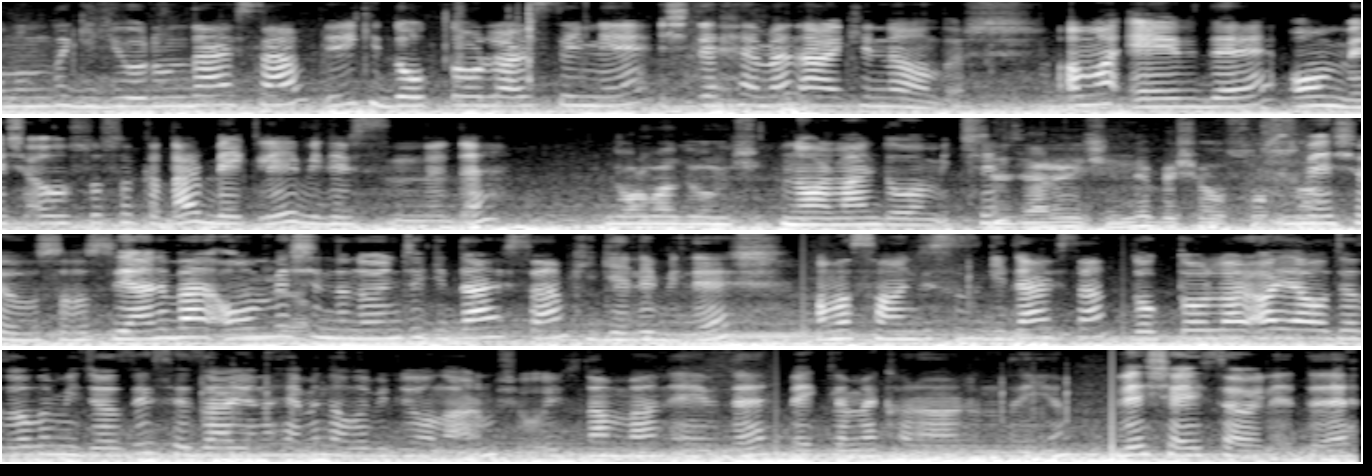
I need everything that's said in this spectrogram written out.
onun da gidiyorum dersem dedi ki doktorlar seni işte hemen erkene alır. Ama evde 15 Ağustos'a kadar bekleyebilirsin dedi. Normal doğum için. Normal doğum için. Sezaryen için de 5 Ağustos'ta. 5 Ağustos. Yani ben 15'inden önce gidersem ki gelebilir ama sancısız gidersem doktorlar ay alacağız alamayacağız diye sezaryeni hemen alabiliyorlarmış. O yüzden ben evde bekleme kararındayım. Ve şey söyledi.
